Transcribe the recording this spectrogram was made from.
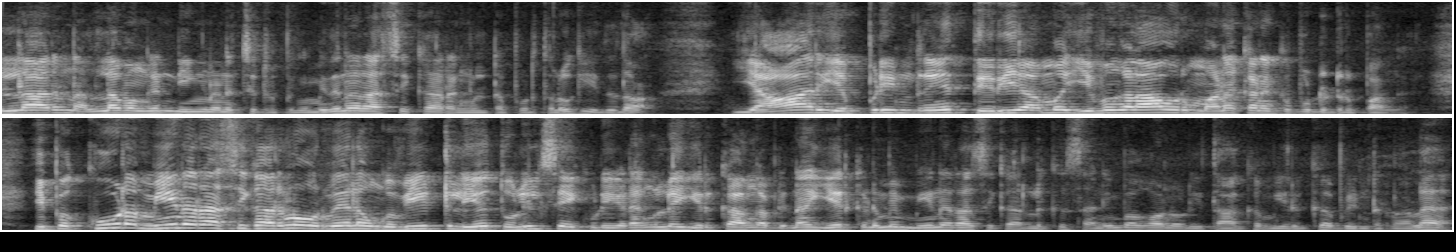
எல்லாரும் நல்லவங்கன்னு நீங்கள் நினச்சிட்டு இருப்பீங்க. மிதன ராசிக்காரங்கள்ட்ட பொறுத்தளவுக்கு இதுதான். யார் எப்படின்றே தெரியாமல் இவங்களா ஒரு மனக்கணக்கு போட்டுட்டு இருப்பாங்க. இப்போ கூட மீன ராசிக்காரங்களும் ஒருவேளை உங்கள் வீட்டிலேயோ தொழில் செய்யக்கூடிய இடங்களிலே இருக்காங்க அப்படின்னா ஏற்கனவே மீன ராசிக்காரர்களுக்கு சனி பகவானுடைய தாக்கம் இருக்குது அப்படின்றனால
